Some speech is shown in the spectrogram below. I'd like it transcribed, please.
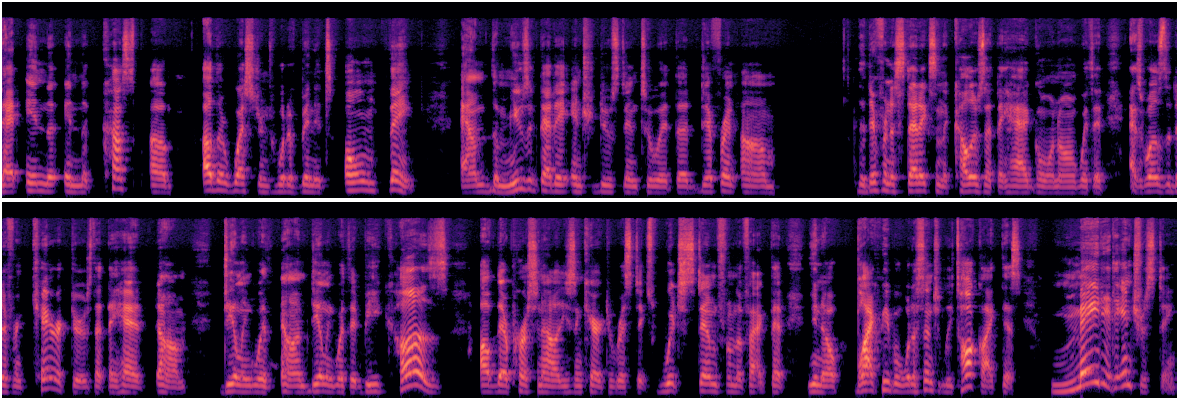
that in the in the cusp of other westerns would have been its own thing. And the music that it introduced into it, the different um the different aesthetics and the colors that they had going on with it, as well as the different characters that they had um dealing with um dealing with it because of their personalities and characteristics, which stemmed from the fact that, you know, black people would essentially talk like this, made it interesting,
